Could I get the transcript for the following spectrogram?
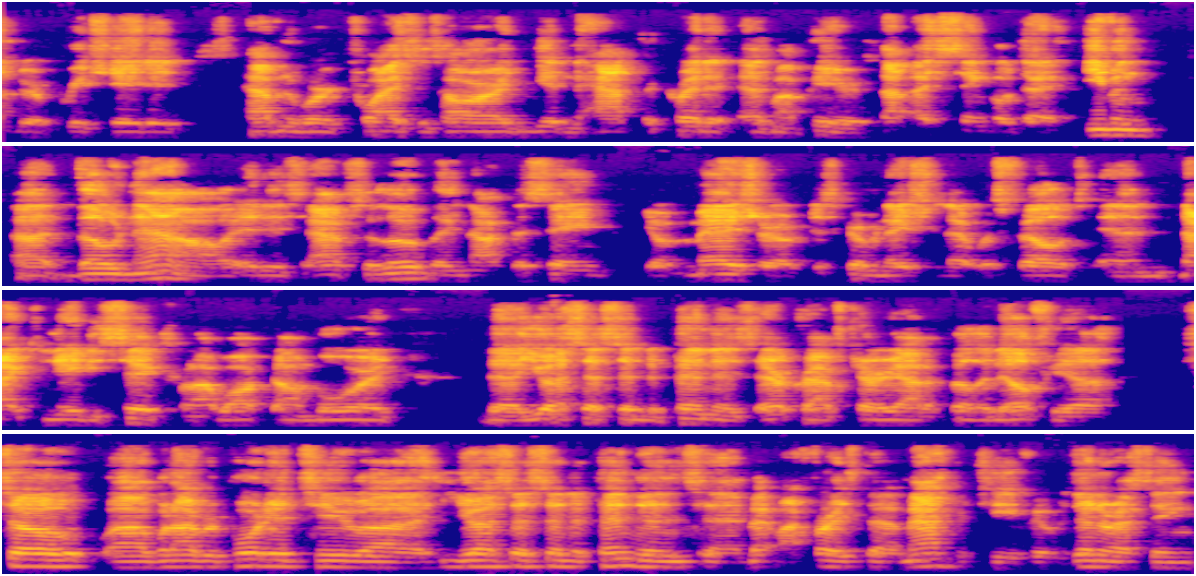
underappreciated, having to work twice as hard, getting half the credit as my peers. Not a single day. Even uh, though now it is absolutely not the same you know, measure of discrimination that was felt in 1986 when I walked on board the USS Independence aircraft carrier out of Philadelphia. So uh, when I reported to uh, USS Independence and met my first uh, master chief, it was interesting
